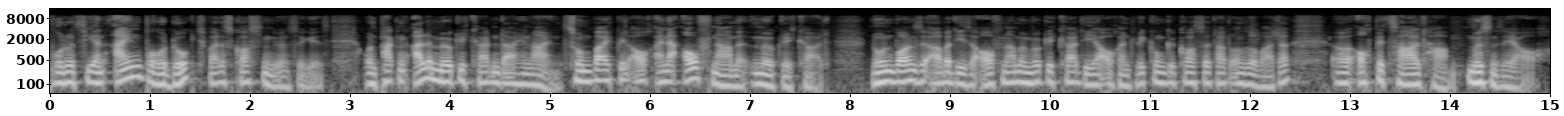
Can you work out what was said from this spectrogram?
produzieren ein Produkt, weil es kostengünstig ist und packen alle Möglichkeiten da hinein. Zum Beispiel auch eine Aufnahmemöglichkeit. Nun wollen sie aber diese Aufnahmemöglichkeit, die ja auch Entwicklung gekostet hat und so weiter, äh, auch bezahlt haben. Müssen sie ja auch.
